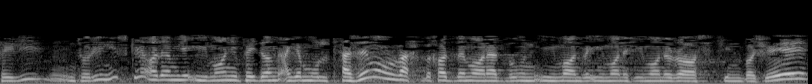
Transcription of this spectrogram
خیلی اینطوری نیست که آدم یه ایمانی پیدا اگه ملتزم اون وقت بخواد بماند به اون ایمان و ایمانش ایمان راستین باشه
